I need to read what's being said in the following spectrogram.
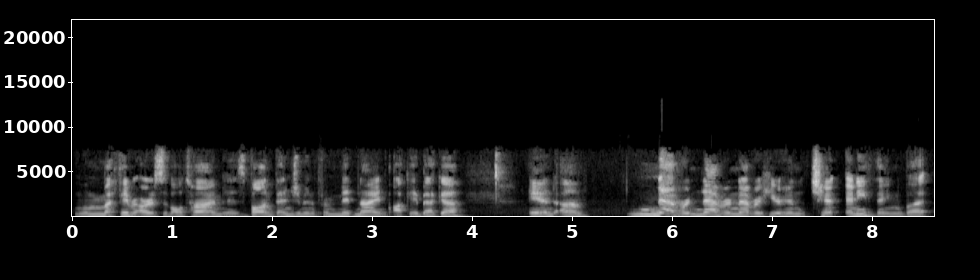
one of my favorite artists of all time is Vaughn Benjamin from Midnite, Akebeka, and um, never, never, never hear him chant anything but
